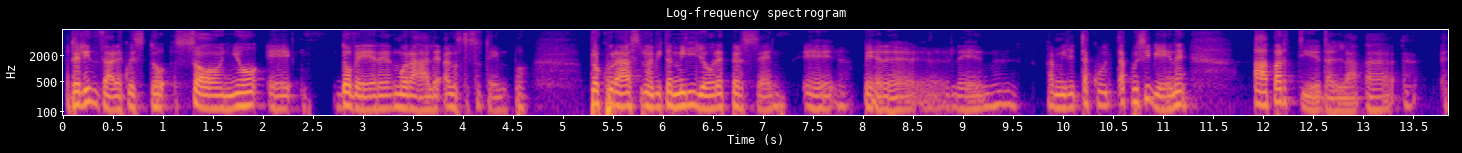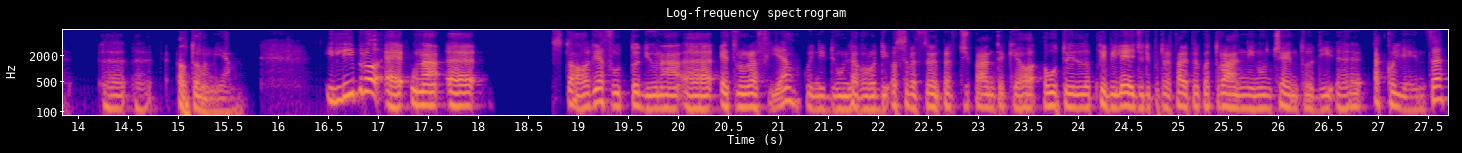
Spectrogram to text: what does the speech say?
realizzare questo sogno e dovere morale allo stesso tempo procurarsi una vita migliore per sé e per eh, le famiglie da cui, da cui, si viene a partire dall'autonomia. Uh, uh, uh, Il libro è una eh, storia frutto di una eh, etnografia, quindi di un lavoro di osservazione partecipante che ho avuto il privilegio di poter fare per quattro anni in un centro di eh, accoglienza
